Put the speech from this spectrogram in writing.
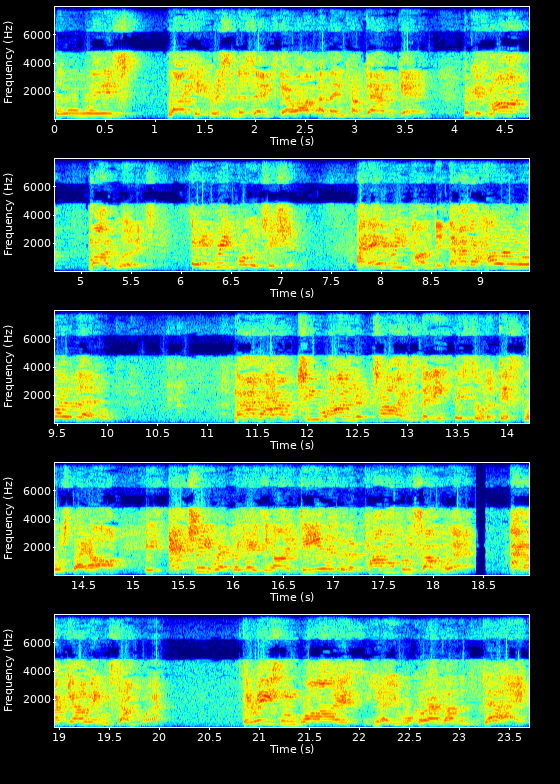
always, like Icarus in a sense, go up and then come down again. Because mark my words, every politician and every pundit, no matter how low level, no matter how 200 times beneath this sort of discourse they are, is actually replicating ideas that have come from somewhere and are going somewhere. The reason why is, you know, you walk around London today,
